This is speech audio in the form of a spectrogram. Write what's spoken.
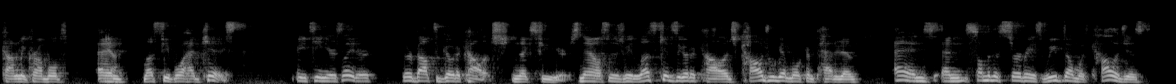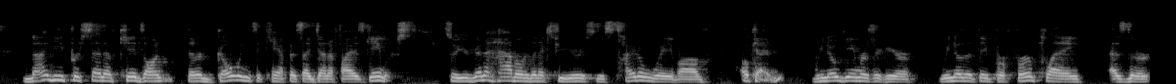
economy crumbled and yeah. less people had kids. 18 years later, they're about to go to college the next few years. Now, so there's going to be less kids to go to college. College will get more competitive. And, and some of the surveys we've done with colleges, 90% of kids on that are going to campus identify as gamers. So you're going to have over the next few years this tidal wave of, okay, we know gamers are here. We know that they prefer playing as their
